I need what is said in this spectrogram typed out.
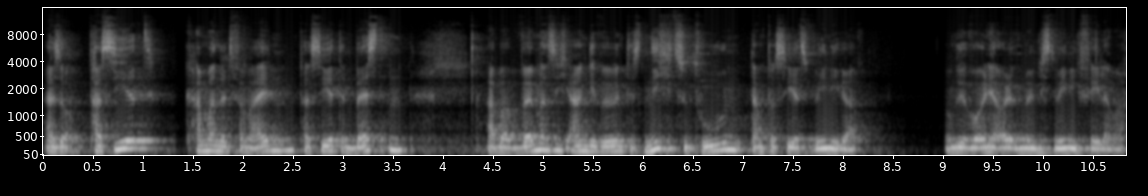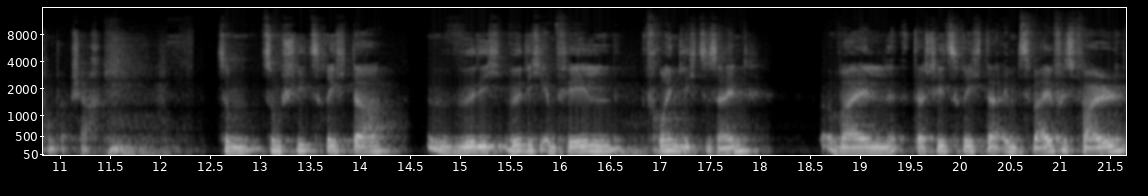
Also passiert, kann man nicht vermeiden, passiert den Besten. Aber wenn man sich angewöhnt, es nicht zu tun, dann passiert es weniger. Und wir wollen ja alle möglichst wenig Fehler machen beim Schach. Zum, zum Schiedsrichter würde ich, würde ich empfehlen, freundlich zu sein, weil der Schiedsrichter im Zweifelsfall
